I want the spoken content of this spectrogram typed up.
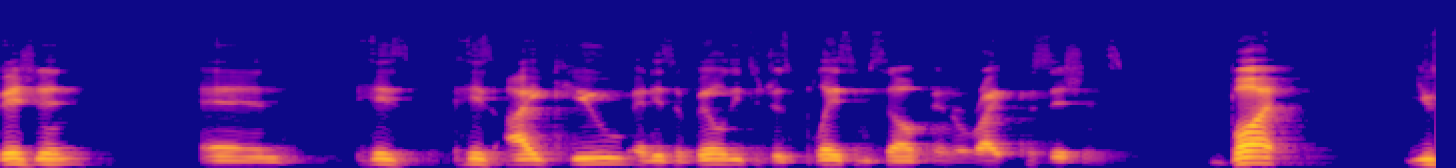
vision, and his his IQ and his ability to just place himself in the right positions. But you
